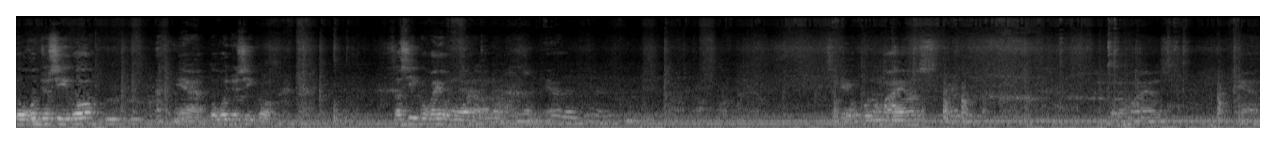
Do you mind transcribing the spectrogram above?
Tukod yung siko. Ayan, tukod yung siko. Sa siko kayo kumuha ng ano. Ayan. Sige, upo ng maayos. Upo ng maayos. Ayan.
